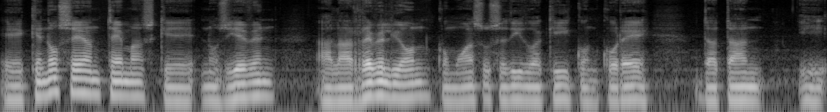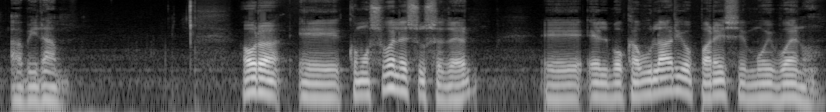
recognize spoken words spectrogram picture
eh, que no sean temas que nos lleven a la rebelión como ha sucedido aquí con Coré, Datán y Abiram. Ahora, eh, como suele suceder, eh, el vocabulario parece muy bueno.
